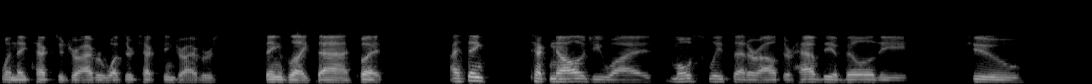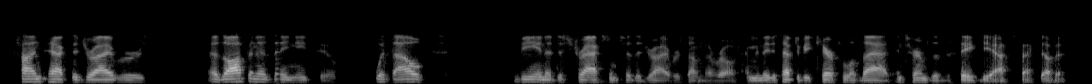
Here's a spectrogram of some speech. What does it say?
when they text a driver, what they're texting drivers, things like that. But I think technology wise, most fleets that are out there have the ability to contact the drivers as often as they need to without being a distraction to the drivers on the road. I mean, they just have to be careful of that in terms of the safety aspect of it.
